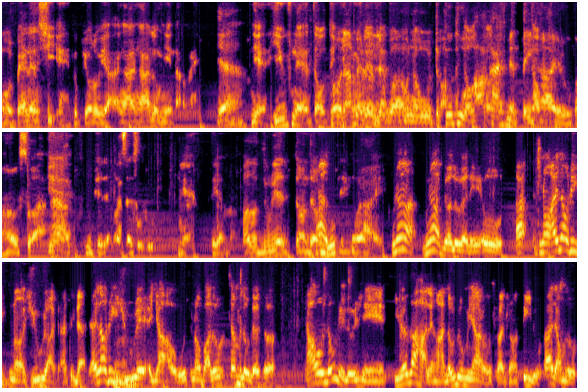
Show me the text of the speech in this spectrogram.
ကို balance ရှိတယ်လို့ပြောလို့ရတယ်ငါငါလို့မြင်တာပဲ yeah yeah youth နဲ့ adult thing ဟုတ်ဒါပေမဲ့လည်းကွာဟိုတခုခု archive နဲ့တင်ထားရလို့ဘာလို့ဆိုတာအဲ့ခုဖြစ်တယ် access ကို yeah သိရမှာဘာလို့လူရဲ့တွန်းတုံတင်ဝင်ရတယ်ခုနကခုနကပြောလို့ရလေဟိုအဲကျွန်တော်အဲ့လောက်ထိကျွန်တော်ယူတာတိတ်လားအဲ့လောက်ထိယူတဲ့အရာကိုကျွန်တော်ဘာလို့စက်မလုပ်လဲဆိုတော့ဒါကိုလုံးနေလို့ရှိရင်ဒီဘက်ကဟာလည်းငါလုံးလို့မရတော့ဘူးဆိုတာကျွန်တော်သိလို့အဲအကြောင်းမလို့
